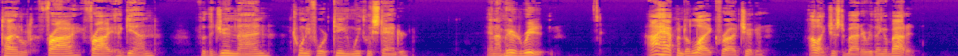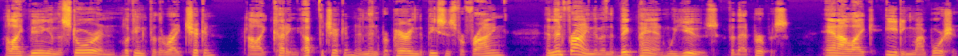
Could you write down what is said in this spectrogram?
titled Fry, Fry Again for the June 9, 2014 Weekly Standard, and I'm here to read it. I happen to like fried chicken. I like just about everything about it. I like being in the store and looking for the right chicken. I like cutting up the chicken and then preparing the pieces for frying, and then frying them in the big pan we use for that purpose. And I like eating my portion.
